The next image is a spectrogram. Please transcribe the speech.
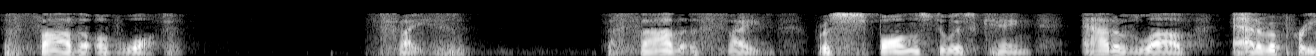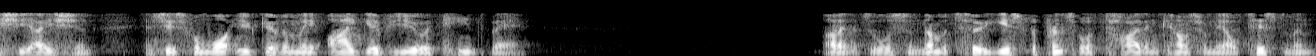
The father of what? Faith. The father of faith responds to his king out of love, out of appreciation, and says, from what you've given me, I give you a tenth back. I think it's awesome. Number two, yes, the principle of tithing comes from the Old Testament,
